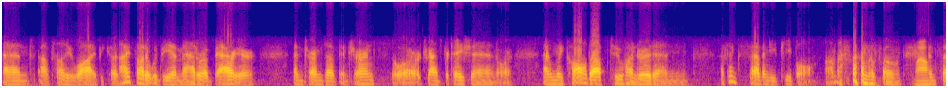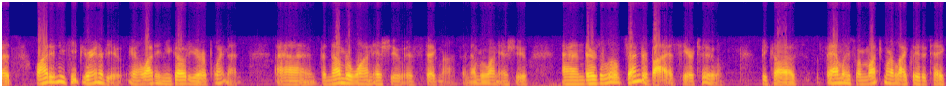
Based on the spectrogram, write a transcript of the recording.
And I'll tell you why, because I thought it would be a matter of barrier in terms of insurance or transportation or and we called up 200 and I think 70 people on the, on the phone wow. and said, "Why didn't you keep your interview? You know, why didn't you go to your appointment?" And the number one issue is stigma. The number one issue, and there's a little gender bias here too, because families were much more likely to take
